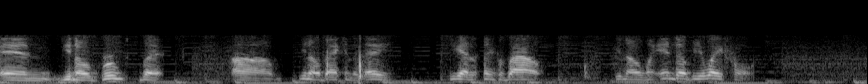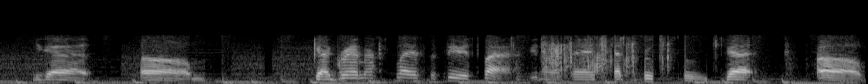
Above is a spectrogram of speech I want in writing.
and you know groups, but um, you know back in the day, you got to think about you know when NWA formed. You got um, got Grandmaster Flash, the Furious Five. You know what I'm saying? You got the group crews. You got um,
